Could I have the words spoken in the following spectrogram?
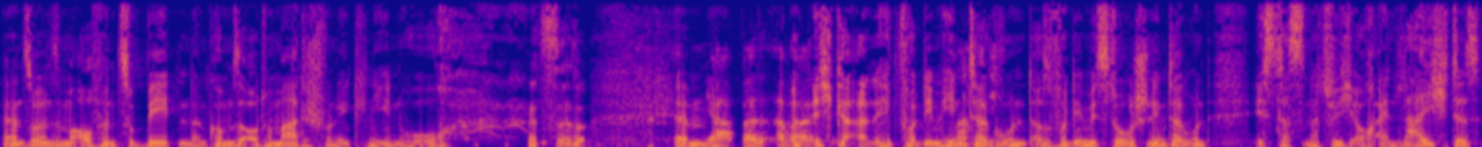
dann sollen sie mal aufhören zu beten, dann kommen sie automatisch von den Knien hoch. also, ähm, ja, aber, aber ich kann, vor dem Hintergrund, also vor dem historischen Hintergrund, ist das natürlich auch ein leichtes,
